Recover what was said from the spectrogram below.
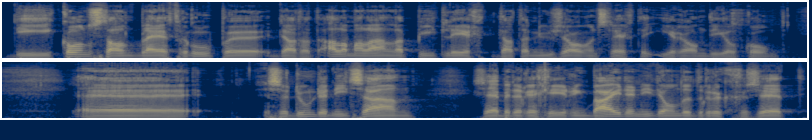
Die constant blijft roepen dat het allemaal aan Lapid ligt. Dat er nu zo een slechte Iran-deal komt. Uh, ze doen er niets aan. Ze hebben de regering Biden niet onder druk gezet.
